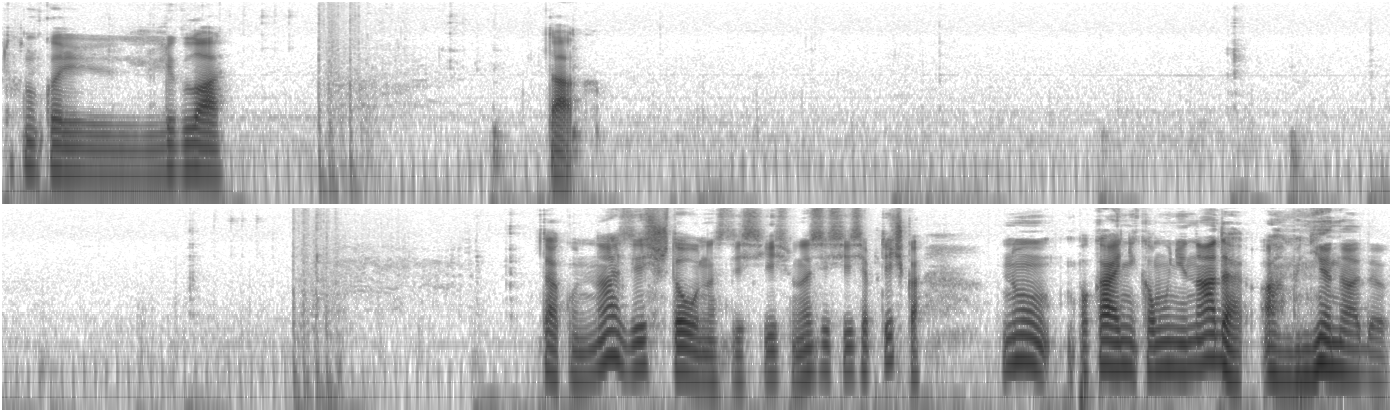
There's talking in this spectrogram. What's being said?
Так, ну-ка, легла. Так. Так, у нас здесь что у нас здесь есть? У нас здесь есть аптечка. Ну, пока никому не надо, а мне надо.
